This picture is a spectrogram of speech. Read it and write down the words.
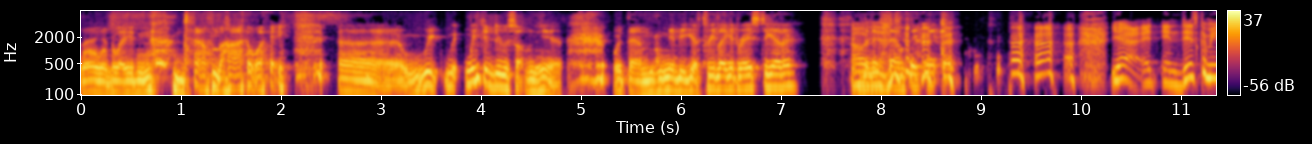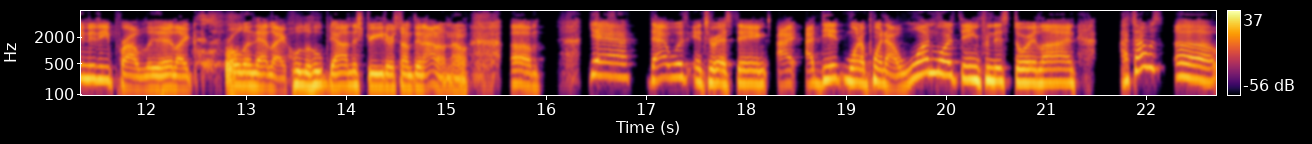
rollerblading down the highway, uh, we, we, we could do something here with them. Maybe a three legged race together. Oh, yeah. yeah, in, in, this community, probably they're like rolling that like hula hoop down the street or something. I don't know. Um, yeah, that was interesting. I I did want to point out one more thing from this storyline. I thought it was uh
